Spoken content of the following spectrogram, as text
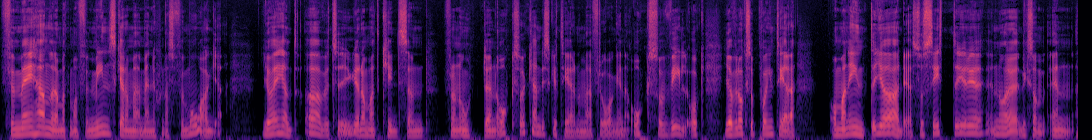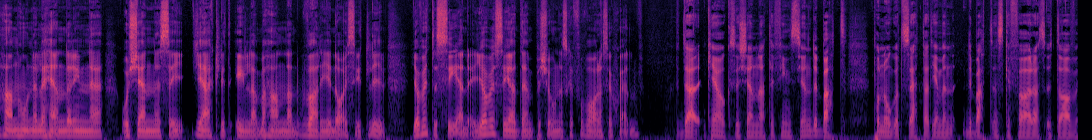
för mig handlar det om att man förminskar de här människornas förmåga. Jag är helt övertygad om att kidsen från orten också kan diskutera de här frågorna, också vill. Och jag vill också poängtera, om man inte gör det så sitter ju några, liksom en han, hon eller hen där inne och känner sig jäkligt illa behandlad varje dag i sitt liv. Jag vill inte se det. Jag vill se att den personen ska få vara sig själv. Där kan jag också känna att det finns ju en debatt på något sätt att ja men debatten ska föras utav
